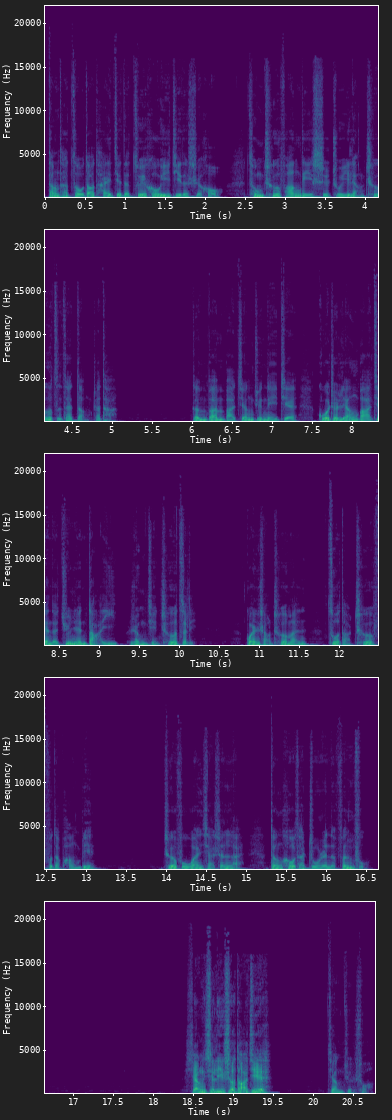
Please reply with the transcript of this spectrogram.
当他走到台阶的最后一级的时候，从车房里驶出一辆车子，在等着他。跟班把将军那件裹着两把剑的军人大衣扔进车子里，关上车门，坐到车夫的旁边。车夫弯下身来，等候他主人的吩咐。湘西丽舍大街，将军说：“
